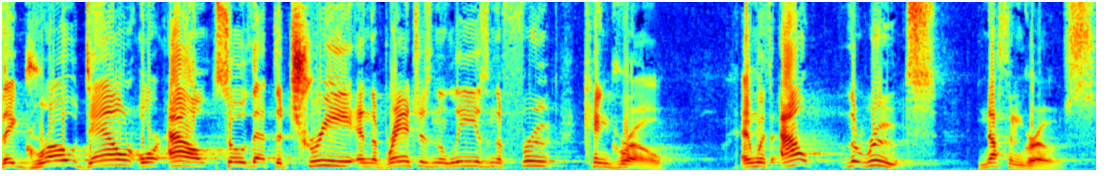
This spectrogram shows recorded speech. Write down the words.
They grow down or out so that the tree and the branches and the leaves and the fruit can grow. And without the roots, nothing grows.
